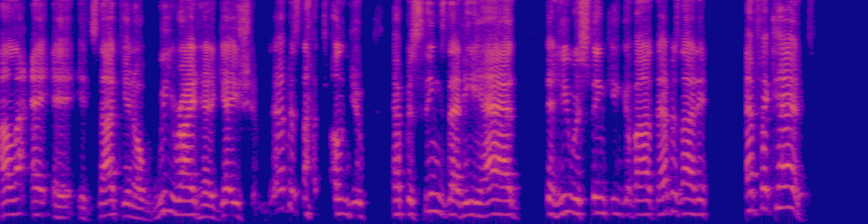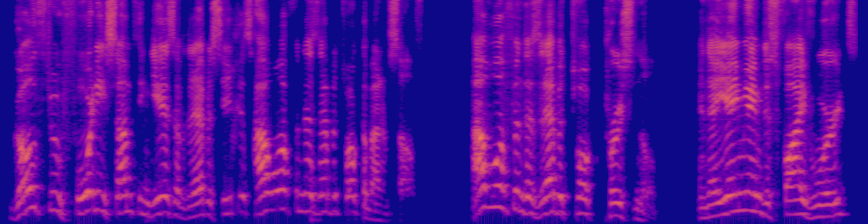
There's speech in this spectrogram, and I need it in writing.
Eh, eh, it's not, you know, we write Hegeshim. Rebbe is not telling you Rebbe's things that he had, that he was thinking about. Is not it. Efeket. Go through 40 something years of the Rebbe Sichis. How often does Rebbe talk about himself? How often does Rebbe talk personal? And the Yom Yom, there's five words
